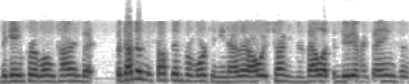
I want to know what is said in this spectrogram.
the game for a long time. But but that doesn't stop them from working. You know, they're always trying to develop and do different things. And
